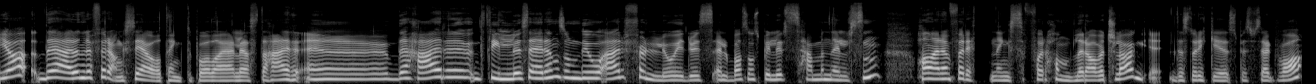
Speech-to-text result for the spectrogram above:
Ja, det er en referanse jeg òg tenkte på da jeg leste her. Eh, det her Thriller-serien som det jo er, følger jo Idris Elba, som spiller Sam Nelson. Han er en forretningsforhandler av et slag. Det står ikke spesifisert hva.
